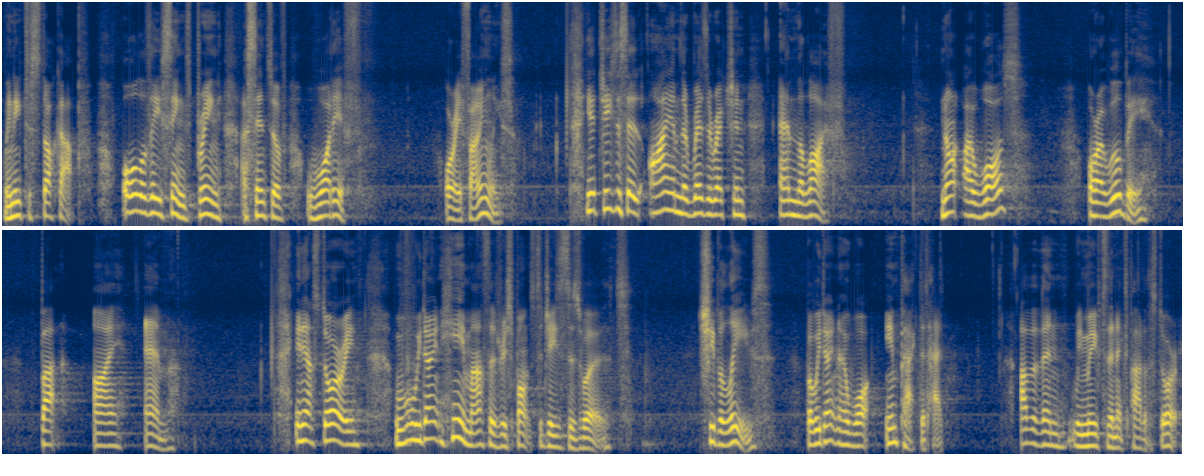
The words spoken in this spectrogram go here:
We need to stock up. All of these things bring a sense of what if or if onlys. Yet Jesus says, I am the resurrection and the life. Not I was or I will be, but I am. In our story, we don't hear Martha's response to Jesus' words. She believes, but we don't know what impact it had, other than we move to the next part of the story.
